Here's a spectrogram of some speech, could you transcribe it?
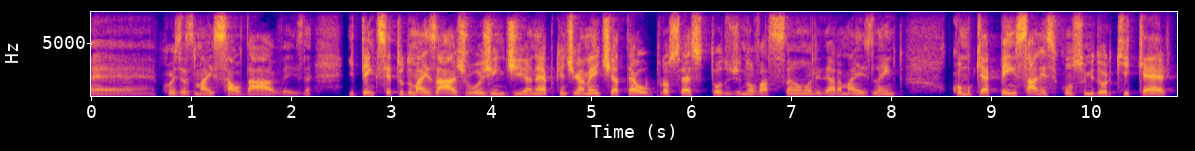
é, coisas mais saudáveis, né? E tem que ser tudo mais ágil hoje em dia, né? Porque antigamente até o processo todo de inovação ele era mais lento. Como que é pensar nesse consumidor que quer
